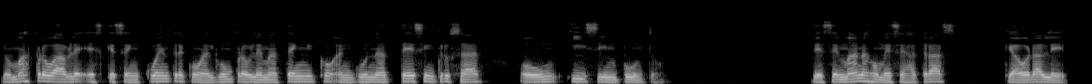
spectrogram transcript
Lo más probable es que se encuentre con algún problema técnico, alguna T sin cruzar o un I sin punto. De semanas o meses atrás, que ahora le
